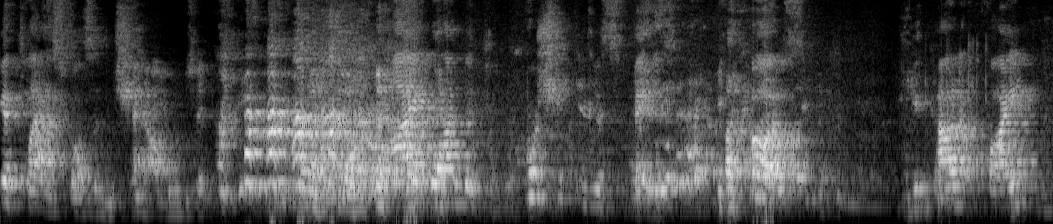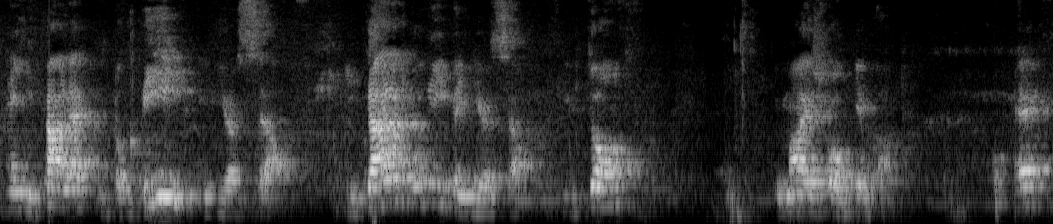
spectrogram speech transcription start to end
your class wasn't challenging. I wanted to push it in his face because you gotta fight and you gotta believe in yourself. You gotta believe in yourself. If you don't, you might as well give up. Okay?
